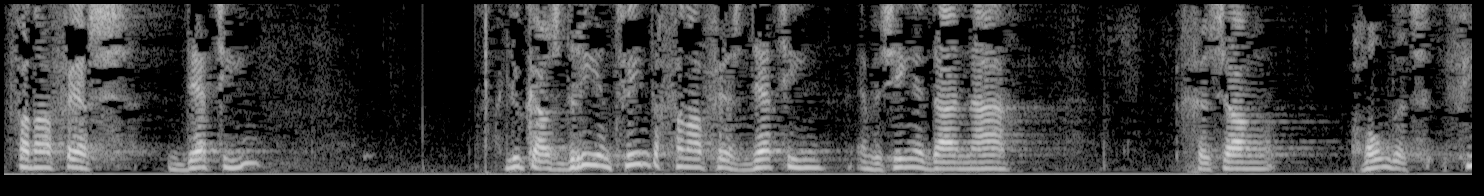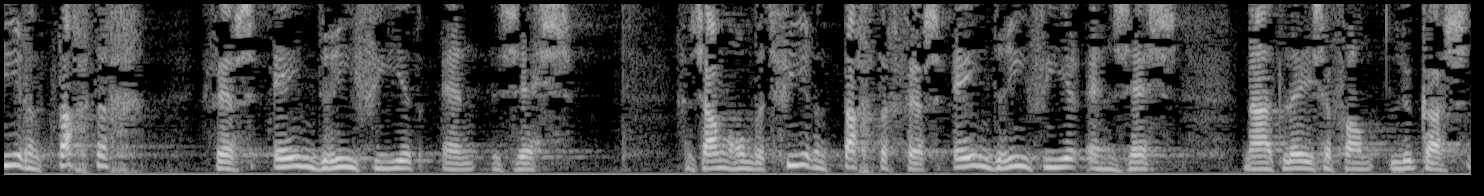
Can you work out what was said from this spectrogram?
vanaf vers 13. Lucas 23 vanaf vers 13 en we zingen daarna gezang 184 vers 1, 3, 4 en 6. Gezang 184 vers 1, 3, 4 en 6 na het lezen van Lucas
